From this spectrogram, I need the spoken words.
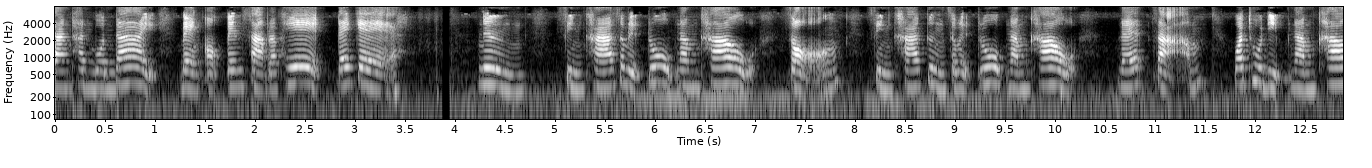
ดังทันบนได้ แบ่งออกเป็น 3 ประเภท ได้แก่ 1. สินค้าสำเร็จรูปนำเข้า 2. สินค้ากึ่งสำเร็จรูปนำเข้า และ 3. วัตถุดิบนำเข้า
